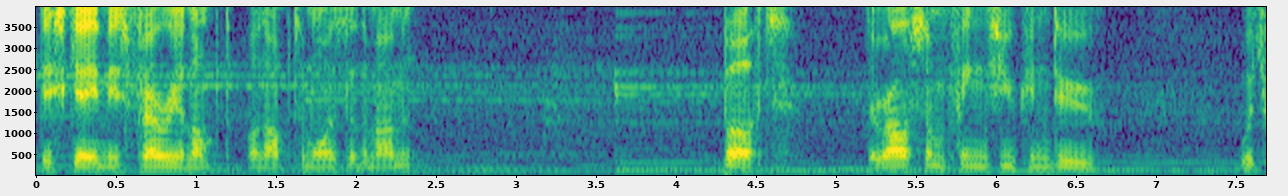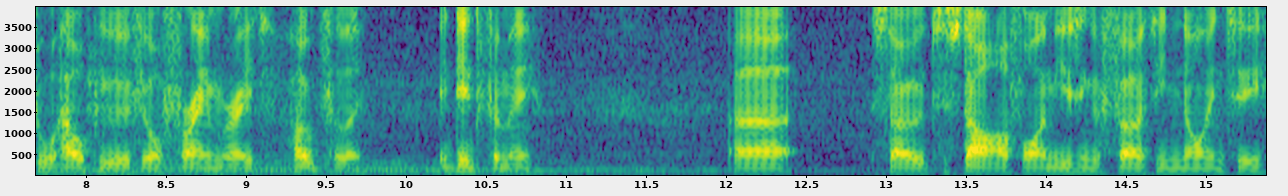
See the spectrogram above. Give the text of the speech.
this game is very unopt unoptimized at the moment, but there are some things you can do which will help you with your frame rate, hopefully. It did for me. Uh, so to start off, I'm using a 3090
